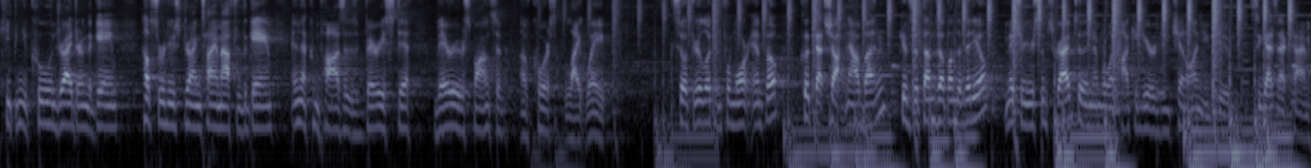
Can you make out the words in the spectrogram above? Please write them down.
keeping you cool and dry during the game, helps to reduce drying time after the game, and the composite is very stiff, very responsive, of course, lightweight. So if you're looking for more info, click that shop now button, give us a thumbs up on the video, make sure you're subscribed to the number one hockey gear review channel on YouTube. See you guys next time.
